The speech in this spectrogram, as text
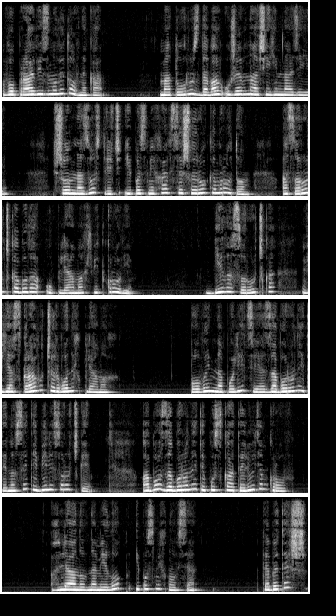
в оправі з молитовника. Матуру здавав уже в нашій гімназії. Йшов назустріч і посміхався широким ротом, а сорочка була у плямах від крові. Біла сорочка в яскраво червоних плямах. Повинна поліція заборонити носити білі сорочки або заборонити пускати людям кров глянув на мій лоб і посміхнувся. Тебе теж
